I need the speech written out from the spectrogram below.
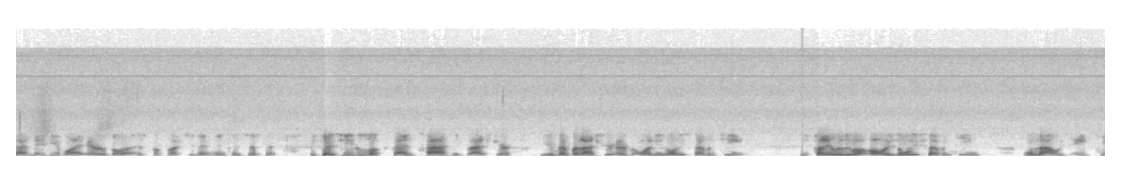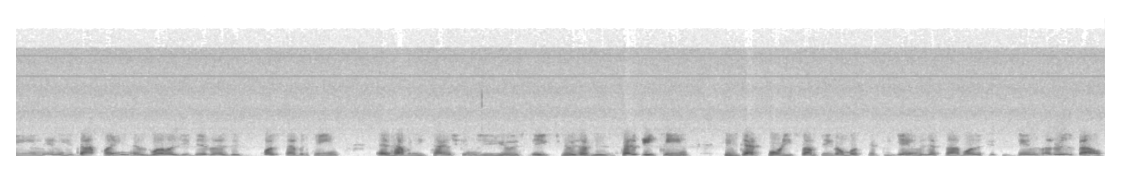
That may be why Arizona is perplexing and inconsistent because he looked fantastic last year. You remember last year when he's only 17. He's playing really well. Oh, he's only 17. Well, now he's 18 and he's not playing as well as he did as he was 17. And how many times can you use the excuse of he's 18? He's got 40 something, almost 50 games. That's not more than 50 games under his belt.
